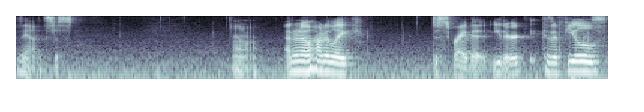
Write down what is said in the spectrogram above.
'Cause, yeah, it's just I don't know. I don't know how to like describe it either because it feels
